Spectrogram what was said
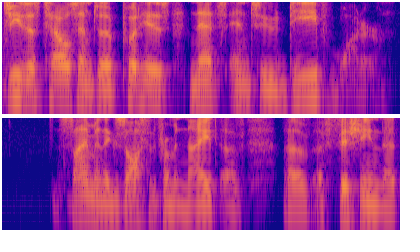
Jesus tells him to put his nets into deep water Simon, exhausted from a night of, of, of fishing that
